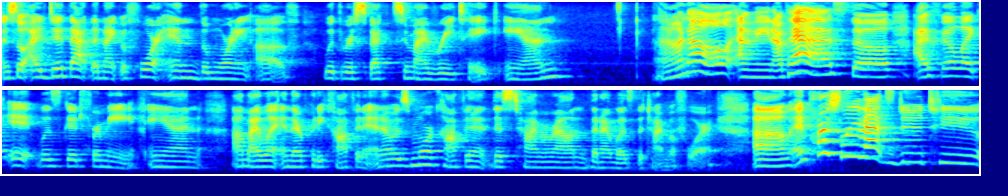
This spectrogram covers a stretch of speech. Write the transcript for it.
And so I did that the night before and the morning of with respect to my retake and I don't know. I mean, I passed, so I feel like it was good for me. And um, I went in there pretty confident, and I was more confident this time around than I was the time before. Um, and partially that's due to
